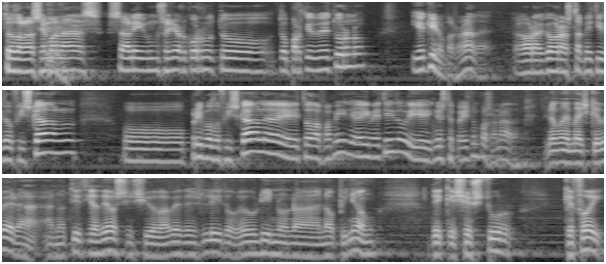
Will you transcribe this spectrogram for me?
Todas as semanas sale un señor corrupto do partido de turno e aquí non pasa nada. Ahora que ahora está metido o fiscal, o primo do fiscal e toda a familia aí metido e en este país non pasa nada. Non hai máis que ver a, a noticia de hoxe, se o habedes lido, eu lino na, na opinión, de que Xestur, que foi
